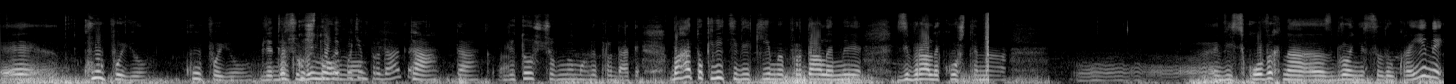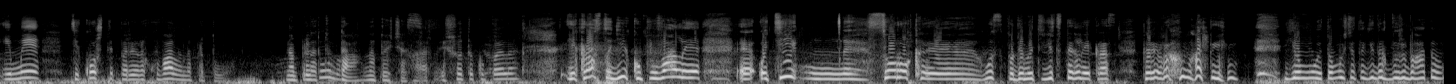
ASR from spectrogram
е, купою. Купою Для того, щоб ми могли потім продати? Так, так, для того, щоб ми могли продати. Багато квітів, які ми продали, ми зібрали кошти на військових на Збройні Сили України, і ми ті кошти перерахували на притулу. На На, притулу? той- на той час. Гарно. І що ти купили? Якраз тоді купували е, оті 40, е, господи, ми тоді встигли якраз перерахувати їм йому, тому що тоді так дуже багато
